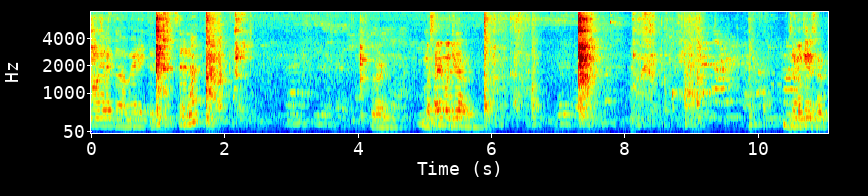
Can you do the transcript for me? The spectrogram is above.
నూనెగా వేడవుతుంది సరేనా? సరే. మా మంచిగా మంచిగా మంచిగా చేశాడు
